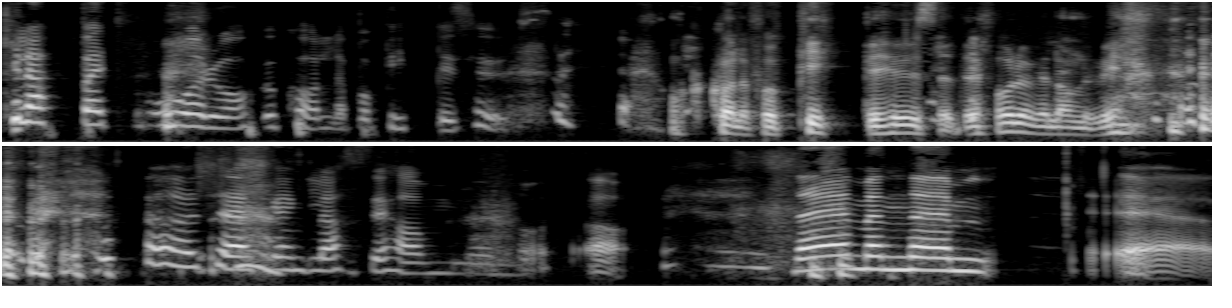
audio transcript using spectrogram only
Klappa ett får och åk och kolla på Pippis hus. Och kolla på Pippihuset, det får du väl om du vill. Ja, käka en glass i hamnen. Och, ja. Nej men, ehm, eh,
